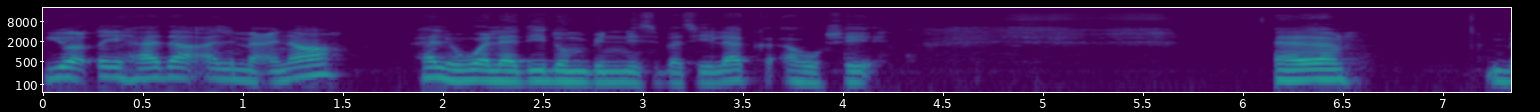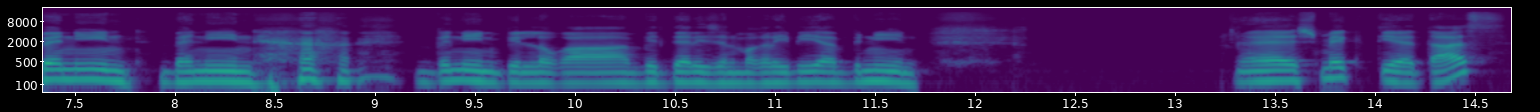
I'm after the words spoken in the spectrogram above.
يعطي هذا المعنى هل هو لذيذ بالنسبة لك أو شيء آه بنين بنين بنين باللغة بالدارجة المغربية بنين schmeckt dir das?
